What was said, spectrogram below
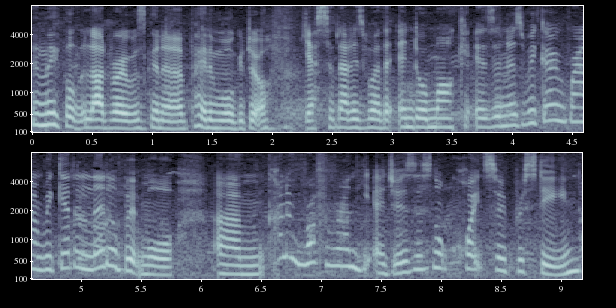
and they thought the Lladro was going to pay the mortgage off. Yes, so that is where the indoor market is. And as we go around, we get a little bit more um, kind of rough around the edges. It's not quite so pristine.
